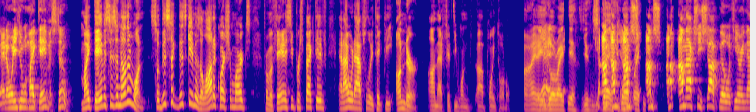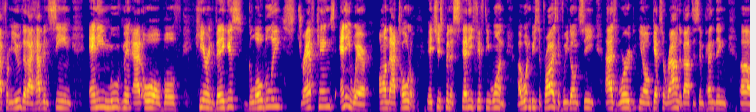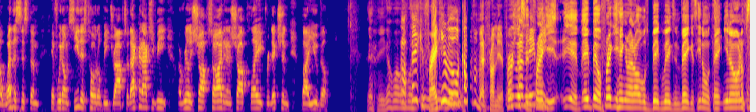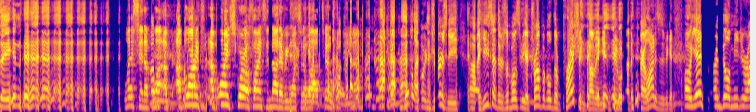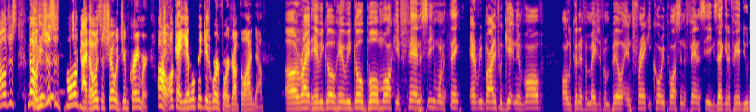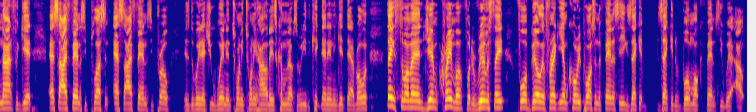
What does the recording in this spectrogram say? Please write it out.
I know what do you do with Mike Davis too. Mike Davis is another one. So this like this game has a lot of question marks from a fantasy perspective, and I would absolutely take the under on that 51 uh, point total. All right, there yeah. you go, right there. You can. So I'm, I'm, I'm, I'm, I'm, I'm actually shocked, Bill, with hearing that from you. That I haven't seen any movement at all, both here in Vegas, globally, DraftKings, anywhere on that total. It's just been a steady 51. I wouldn't be surprised if we don't see, as word you know gets around about this impending uh, weather system, if we don't see this total be dropped. So that could actually be a really sharp side and a sharp play prediction by you, Bill. Yeah, there you go. Well, Oh, well, thank you, yeah, Frankie. yeah, A little compliment from you. Well, First listen, time in eight Frankie. weeks. Yeah, hey Bill, Frankie hanging around all those big wigs in Vegas. He don't think, you know what I'm saying? Listen, a, bli- a, a blind a blind squirrel finds the nut every once in a while too. Bill, you know. My guy Bill out in Jersey, uh, he said there's supposed to be a tropical depression coming into uh, the Carolinas this weekend. Oh, yeah, your friend Bill, a meteorologist? No, he's just this bald guy that hosts a show with Jim Cramer. Oh, okay, yeah, we'll take his word for it. Drop the line down. All right, here we go. Here we go. Bull Market Fantasy. want to thank everybody for getting involved. All the good information from Bill and Frankie. Corey Parson, the fantasy executive here. Do not forget SI Fantasy Plus and SI Fantasy Pro is the way that you win in 2020 holidays coming up. So we need to kick that in and get that rolling. Thanks to my man Jim Cramer for the real estate. For Bill and Frankie, I'm Corey Parson, the fantasy executive, executive Bull Market Fantasy. We're out.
